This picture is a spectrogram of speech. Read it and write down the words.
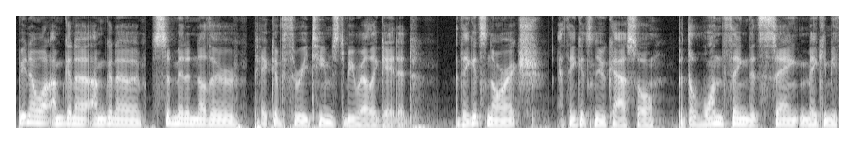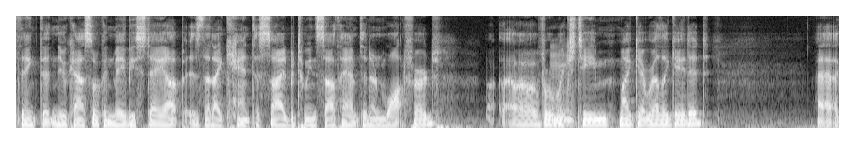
But you know what? I'm gonna I'm gonna submit another pick of three teams to be relegated. I think it's Norwich. I think it's Newcastle. But the one thing that's saying making me think that Newcastle can maybe stay up is that I can't decide between Southampton and Watford over mm. which team might get relegated. I,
